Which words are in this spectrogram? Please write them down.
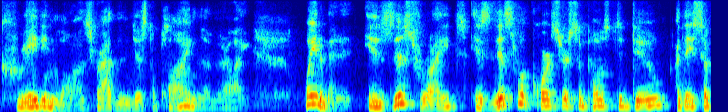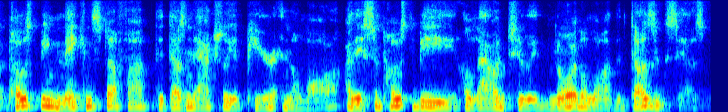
creating laws rather than just applying them. They're like, wait a minute, is this right? Is this what courts are supposed to do? Are they supposed to be making stuff up that doesn't actually appear in the law? Are they supposed to be allowed to ignore the law that does exist?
